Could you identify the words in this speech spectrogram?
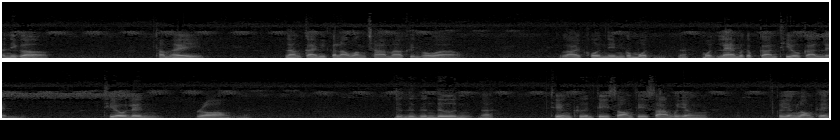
อันนี้ก็ทำให้ร่างกายมีกำลังวังชามากขึ้น เพราะว่าหลายคนนี่มันก็หมดนะหมดแรงไปกับการเที่ยวการเล่น เที่ยวเล่น ร้องนะดึกดึกเดินเดินนะเที่ยงคืนตีสองตีสามก็ยังก็ยังร้องเพลง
